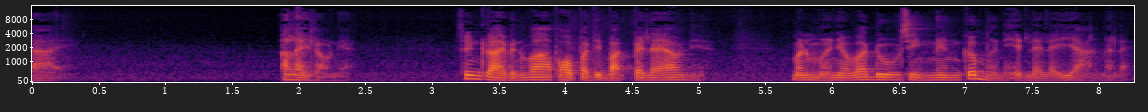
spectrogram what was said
ได้ อะไรเหล่านี้ซึ่งกลายเป็นว่าพอปฏิบัติไปแล้วเนี่ย มันเหมือนอย่างว่าดูสิ่งหนึ่งก็เหมือนเห็นหลาย ๆ อย่างนั่นแหละ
